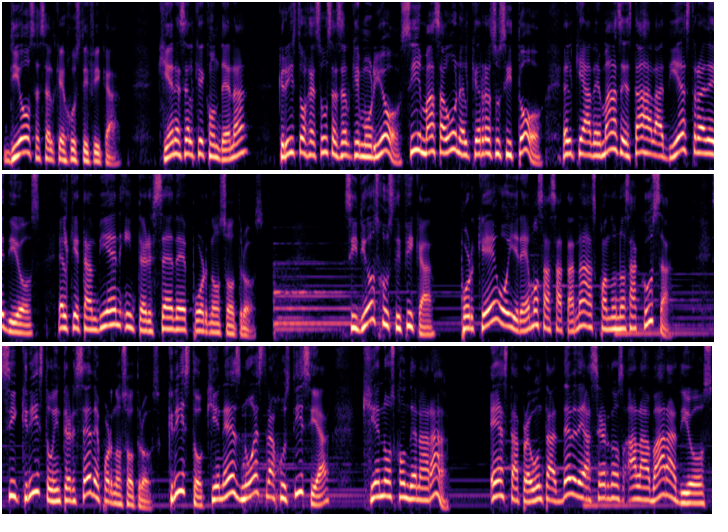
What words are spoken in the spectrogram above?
Dios es el que justifica. ¿Quién es el que condena? Cristo Jesús es el que murió, sí, más aún el que resucitó, el que además está a la diestra de Dios, el que también intercede por nosotros. Si Dios justifica, ¿por qué oiremos a Satanás cuando nos acusa? Si Cristo intercede por nosotros, Cristo, quien es nuestra justicia, ¿quién nos condenará? Esta pregunta debe de hacernos alabar a Dios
